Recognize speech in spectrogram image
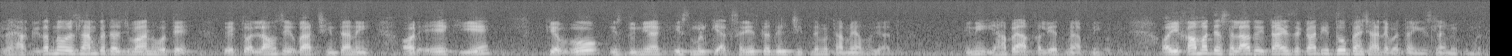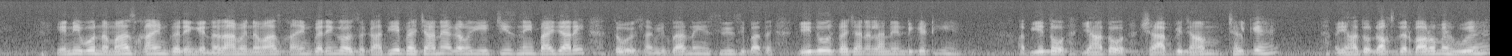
اگر حقیقت میں وہ اسلام کا ترجمان ہوتے تو ایک تو اللہ سے اقدار چھینتا نہیں اور ایک یہ کہ وہ اس دنیا اس ملک کی اکثریت کا دل جیتنے میں کامیاب ہو جاتے یعنی یہاں پہ اقلیت میں اپنی ہوتے۔ اور اقامت سلاد و اطاعت زکات یہ دو پہچانیں بتائیں اسلامی حکومت کی۔ یعنی وہ نماز قائم کریں گے، نظام نماز قائم کریں گے اور زکات یہ پہچانے اگر یہ چیز نہیں پائی جا رہی تو وہ اسلامی اقدار نہیں ہے۔ سیدھی سی بات ہے۔ یہ دو پہچانے اللہ نے انڈیکیٹ کی ہیں۔ اب یہ تو یہاں تو شراب کے جام چھلکے ہیں یہاں تو رقص درباروں میں ہوئے ہیں۔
